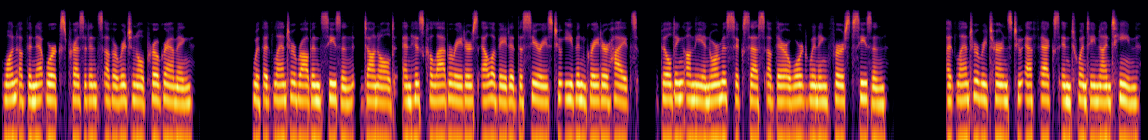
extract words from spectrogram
one of the network's presidents of original programming. With Atlanta Robbin' season, Donald and his collaborators elevated the series to even greater heights, building on the enormous success of their award-winning first season. Atlanta returns to FX in 2019.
